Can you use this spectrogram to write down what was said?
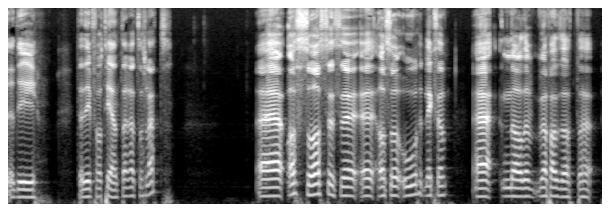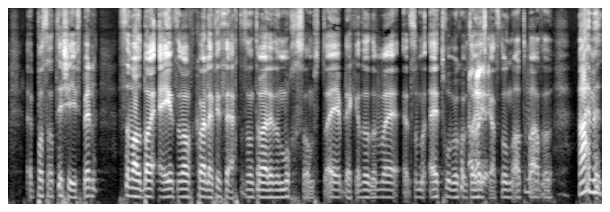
det, de, det de fortjente, rett og slett. Uh, og så syns jeg eh, også O, liksom Når det ble fant ut at på strategispill så var det bare én som var kvalifisert. og sånt. Det var liksom morsomst øyeblikk. Så det var, som jeg tror vi kommer til å det huske en stund. At det var sånn Nei, men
